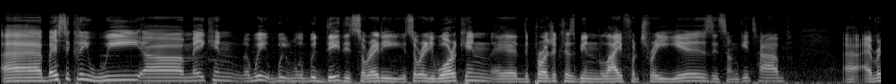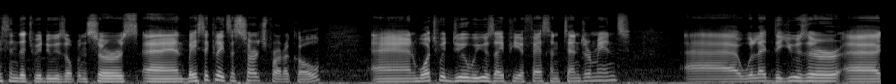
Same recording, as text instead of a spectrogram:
Uh, basically, we are making we, we we did it's already it's already working. Uh, the project has been live for three years. It's on GitHub. Uh, everything that we do is open source, and basically it's a search protocol. And what we do, we use IPFS and Tendermint. Uh, we let the user uh,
